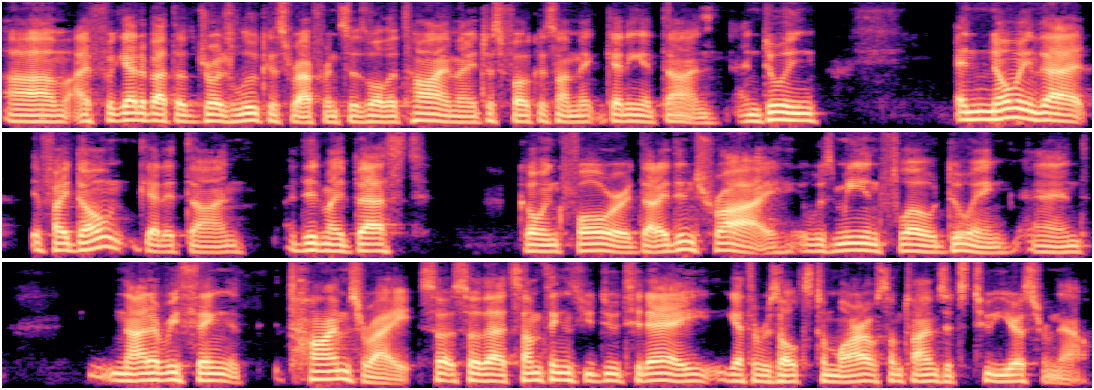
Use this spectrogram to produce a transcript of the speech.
um, I forget about the George Lucas references all the time, and I just focus on make, getting it done and doing, and knowing that if I don't get it done, I did my best going forward. That I didn't try; it was me and Flo doing, and not everything times right. So so that some things you do today, you get the results tomorrow. Sometimes it's two years from now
